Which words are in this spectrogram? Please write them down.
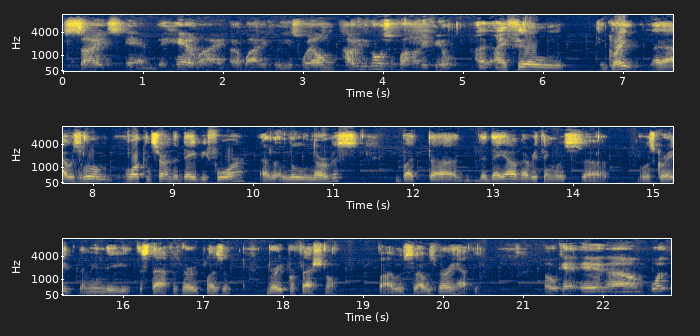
sites and the hairline robotically as well. How did it go so far? How do you feel? I, I feel great. I was a little more concerned the day before, a, little nervous, but uh, the day of everything was uh, was great. I mean, the the staff is very pleasant, very professional. I was I was very happy. Okay, and um, what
